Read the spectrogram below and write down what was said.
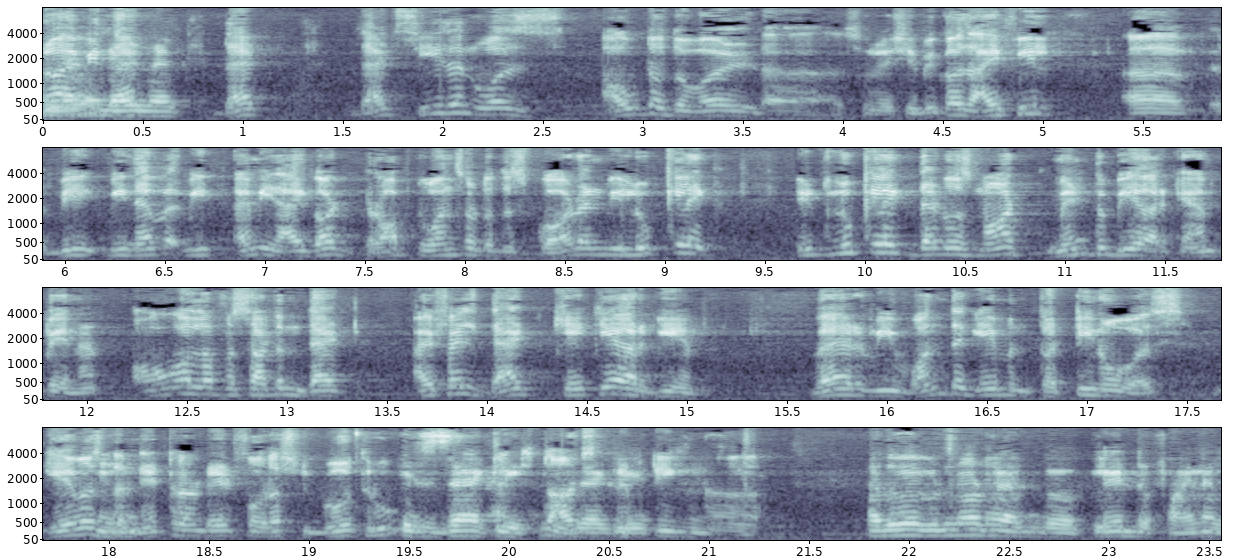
No, I mean that- that, that that season was out of the world, uh, Sureshi, because I feel uh, we we never we I mean I got dropped once out of the squad, and we looked like it looked like that was not meant to be our campaign, and all of a sudden that I felt that KKR game where we won the game in 13 overs gave us the Mhm. net run rate for us to go through Exactly, and start exactly. scripting. Uh, Otherwise, we would not have uh, played the final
